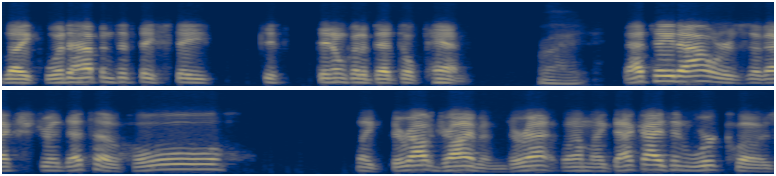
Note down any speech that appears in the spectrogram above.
Like, what happens if they stay, if they don't go to bed till 10? Right. That's eight hours of extra. That's a whole, like, they're out driving. They're at, well, I'm like, that guy's in work clothes.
